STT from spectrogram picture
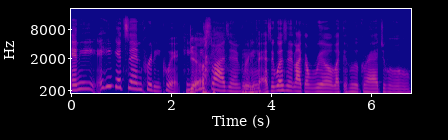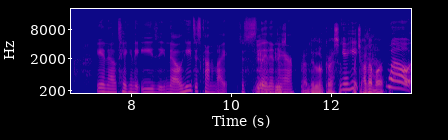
And he he gets in pretty quick. He, he slides in pretty Mhm. fast. It wasn't like a real like a little gradual, you know, taking it easy. No, he just kind of like just slid Yeah, in there. A little aggressive, Yeah, he- which I don't mind. Well,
